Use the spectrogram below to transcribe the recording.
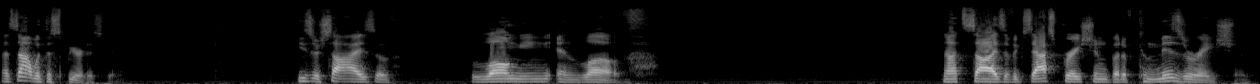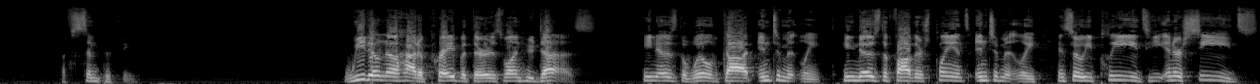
That's not what the Spirit is doing. These are sighs of longing and love. Not sighs of exasperation, but of commiseration, of sympathy. We don't know how to pray, but there is one who does. He knows the will of God intimately. He knows the Father's plans intimately. And so he pleads, he intercedes.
